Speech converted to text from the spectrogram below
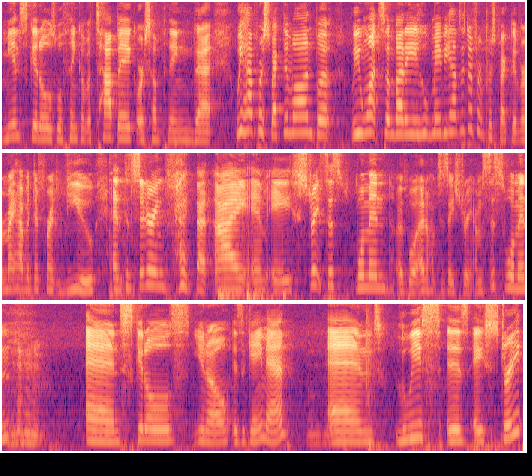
me and Skittles will think of a topic or something that we have perspective on, but we want somebody who maybe has a different perspective or might have a different view. And considering the fact that I am a straight cis woman, well, I don't have to say straight, I'm a cis woman, and Skittles, you know, is a gay man, mm-hmm. and Luis is a straight.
